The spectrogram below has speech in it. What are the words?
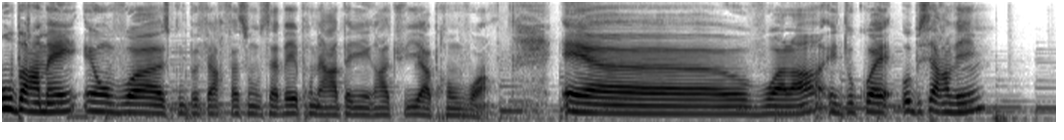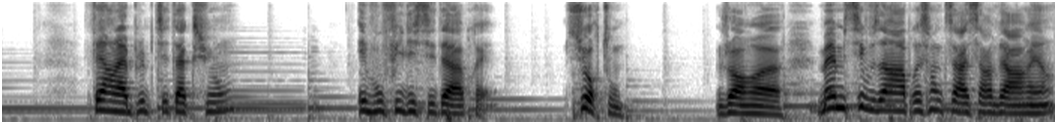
ou par mail et on voit ce qu'on peut faire. De toute façon, vous savez, le premier appel est gratuit, après on voit. Et euh, voilà. Et donc, ouais, observer, faire la plus petite action et vous féliciter après. Surtout. Genre, euh, même si vous avez l'impression que ça va servir à rien,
